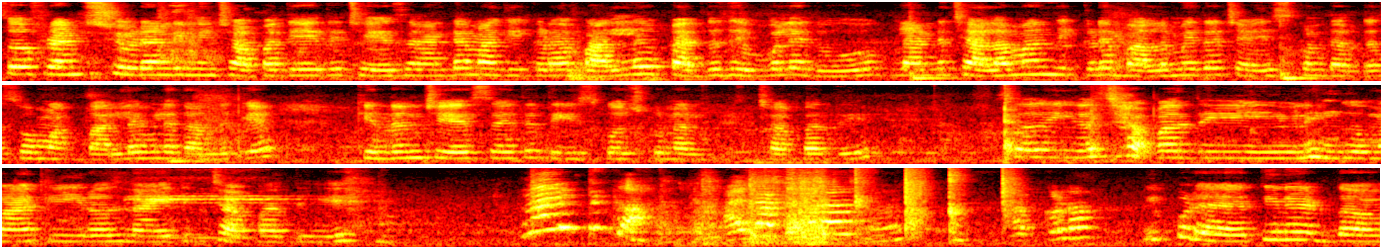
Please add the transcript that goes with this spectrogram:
సో ఫ్రెండ్స్ చూడండి నేను చపాతీ అయితే చేశానంటే మాకు ఇక్కడ బల్ల పెద్దది ఇవ్వలేదు. అంటే చాలా మంది ఇక్కడే బల్ల మీద చేసుకుంటారు కదా సో మాకు బల్ల ఇవ్వలేదు. అందుకే కింద చేసి అయితే తీసుకొచ్చుకున్నాను చపాతీ. సో ఈరోజు చపాతీ ఈవినింగ్ మాకు ఈరోజు నైట్కి చపాతీ. ఇప్పుడే తినేద్దాం.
